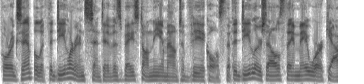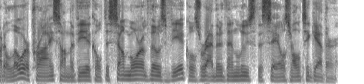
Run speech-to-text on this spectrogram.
For example if the dealer incentive is based on the amount of vehicles that the dealer sells they may work out a lower price on the vehicle to sell more of those vehicles rather than lose the sales altogether.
